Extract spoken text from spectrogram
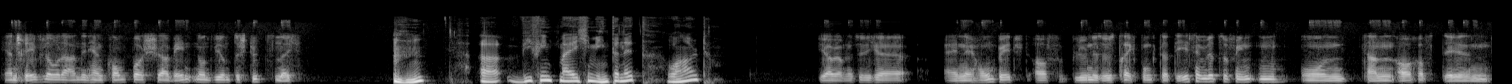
Herrn Schrefler oder an den Herrn Komposch wenden und wir unterstützen euch. Mhm. Äh, wie findet man euch im Internet, Ronald? Ja, wir haben natürlich eine, eine Homepage auf blühendesösterreich.at sind wir zu finden und dann auch auf den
